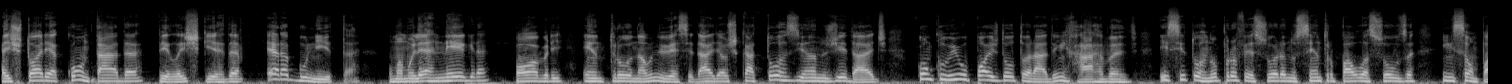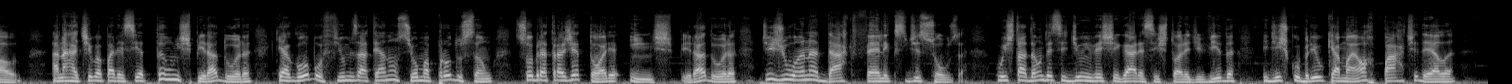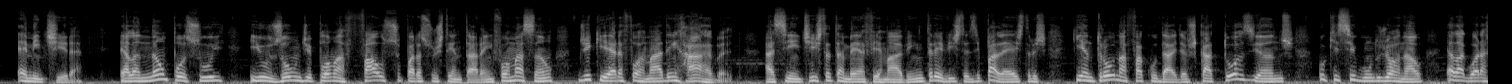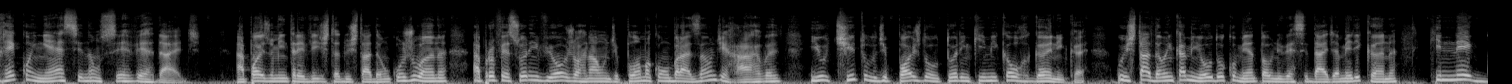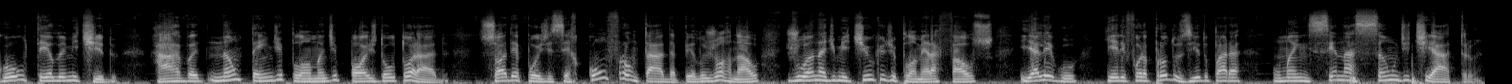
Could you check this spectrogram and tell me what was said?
A história contada pela esquerda era bonita. Uma mulher negra, pobre, entrou na universidade aos 14 anos de idade, concluiu o pós-doutorado em Harvard e se tornou professora no Centro Paula Souza, em São Paulo. A narrativa parecia tão inspiradora que a Globo Filmes até anunciou uma produção sobre a trajetória inspiradora de Joana Dark Félix de Souza. O Estadão decidiu investigar essa história de vida e descobriu que a maior parte dela é mentira. Ela não possui e usou um diploma falso para sustentar a informação de que era formada em Harvard. A cientista também afirmava em entrevistas e palestras que entrou na faculdade aos 14 anos, o que, segundo o jornal, ela agora reconhece não ser verdade. Após uma entrevista do Estadão com Joana, a professora enviou ao jornal um diploma com o brasão de Harvard e o título de pós-doutor em Química Orgânica. O Estadão encaminhou o documento à Universidade Americana, que negou tê-lo emitido. Harvard não tem diploma de pós-doutorado. Só depois de ser confrontada pelo jornal, Joana admitiu que o diploma era falso e alegou que ele fora produzido para uma encenação de teatro.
